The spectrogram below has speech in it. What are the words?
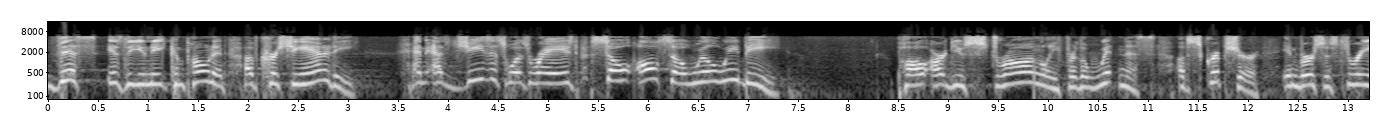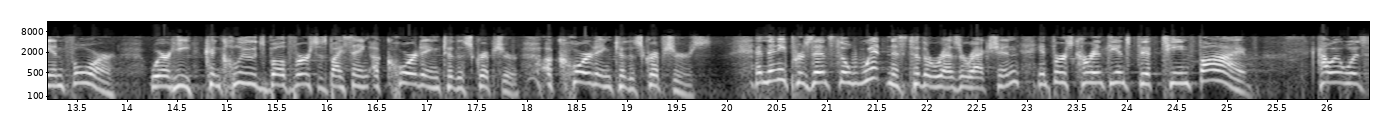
This is the unique component of Christianity. And as Jesus was raised, so also will we be. Paul argues strongly for the witness of Scripture in verses 3 and 4, where he concludes both verses by saying, according to the Scripture, according to the Scriptures. And then he presents the witness to the resurrection in 1 Corinthians 15 5 how it was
